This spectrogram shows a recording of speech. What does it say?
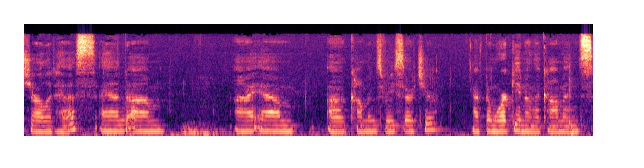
Charlotte Hess, and um, I am a Commons researcher. I've been working on the Commons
